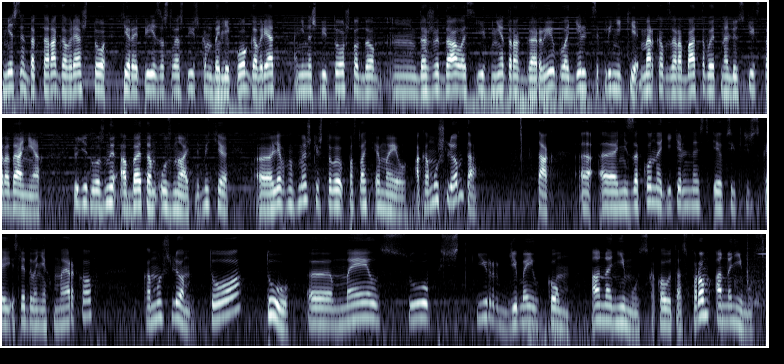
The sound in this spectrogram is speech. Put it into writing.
Местные доктора говорят, что терапия зашла слишком далеко, говорят, они нашли то, что до, м, дожидалось их в недрах горы. Владельцы клиники Мерков зарабатывают на людских страданиях. Люди должны об этом узнать. Нажмите э, левой мышки, чтобы послать email. А кому шлем-то? Так, э, э, незаконная деятельность э, в психиатрической исследованиях Мерков. Кому шлем? То, ту, э, mail, шткир, gmail.com. Анонимус. Какого-то from Anonymous.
